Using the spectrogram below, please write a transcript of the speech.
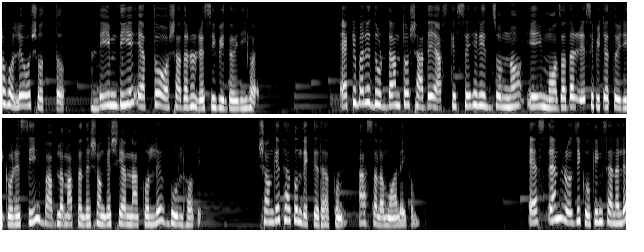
হলেও সত্য, ডিম দিয়ে এত অসাধারণ রেসিপি তৈরি হয়। একেবারে দুর্দান্ত স্বাদে আজকে সেহেরির জন্য এই মজাদার রেসিপিটা তৈরি করেছি। ভাবলাম আপনাদের সঙ্গে শেয়ার না করলে ভুল হবে। সঙ্গে থাকুন, দেখতে থাকুন। আসসালামু আলাইকুম। এস এন রোজি কুকিং চ্যানেলে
